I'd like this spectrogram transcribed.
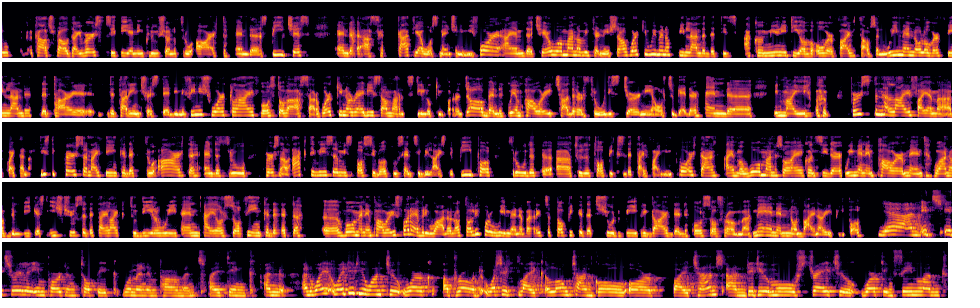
cultural diversity and inclusion through art and uh, speeches. And as Katja was mentioning before, I am the chairwoman of International Working Women of Finland. That is a community of over 5,000 women all over Finland that are, that are interested in the Finnish work life. Most of us are working already. Some are still looking for a job and we empower each other through this journey all together. And uh, in my personal life, I am quite an artistic person. I think that through art and through personal activism is possible to sensibilize the people through the uh, to the topics that I find important. I am a woman, so I consider women empowerment one of the biggest issues that I like to deal with, and I also think that. Uh, women empowerment is for everyone, not only for women, but it's a topic that should be regarded also from men and non-binary people. Yeah, and it's it's really important topic, women empowerment, I think. And and why why did you want to work abroad? Was it like a long time goal or by chance? And did you move straight to work in Finland?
